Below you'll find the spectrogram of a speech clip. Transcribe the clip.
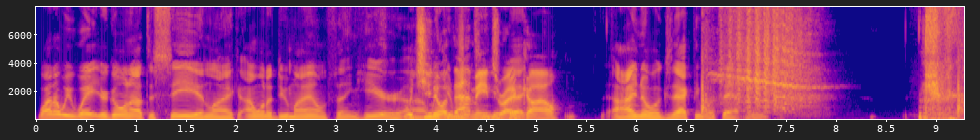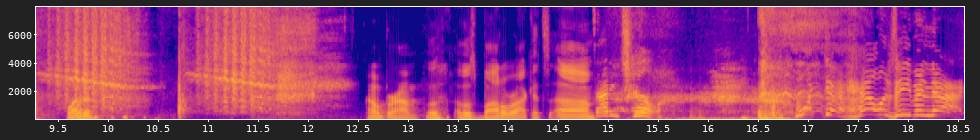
"Why don't we wait? You're going out to sea, and like, I want to do my own thing here." Which Uh, you know what that means, right, back." Kyle? I know exactly what that means. What? Oh, Brom. Are those bottle rockets? Um, Daddy, chill. What the hell is even that?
